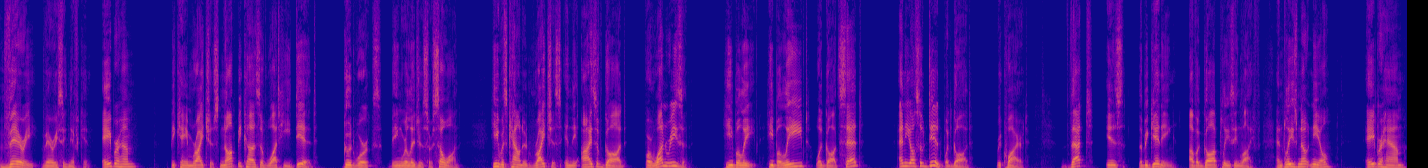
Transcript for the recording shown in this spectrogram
Very, very significant. Abraham became righteous, not because of what he did, good works, being religious, or so on. He was counted righteous in the eyes of God for one reason he believed. He believed what God said, and he also did what God required. That is the beginning of a God pleasing life. And please note, Neil, Abraham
